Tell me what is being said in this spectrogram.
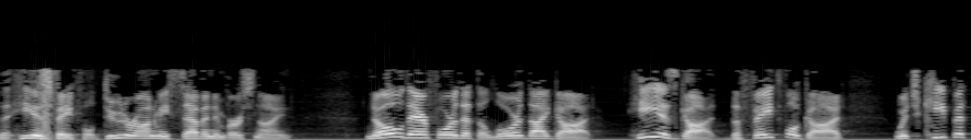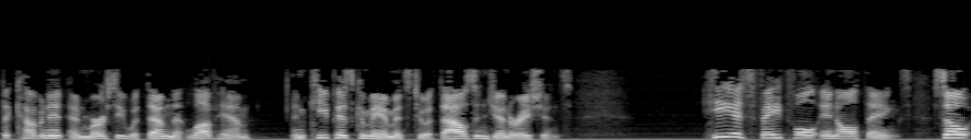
That he is faithful. Deuteronomy 7 and verse 9. Know therefore that the Lord thy God, he is God, the faithful God, which keepeth the covenant and mercy with them that love him and keep his commandments to a thousand generations. He is faithful in all things. So,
